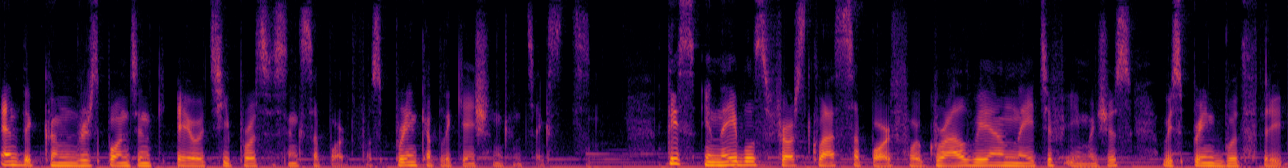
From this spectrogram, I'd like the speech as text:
and the corresponding AOT processing support for Spring application contexts. This enables first-class support for GraalVM native images with Spring Boot 3.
